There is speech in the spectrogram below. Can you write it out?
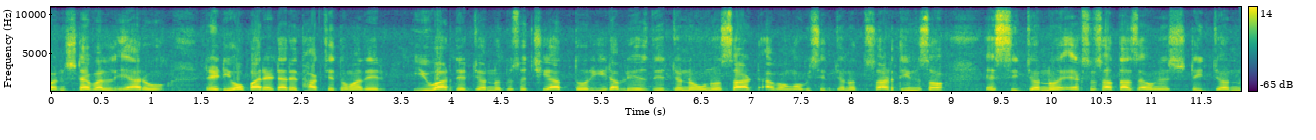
constable ARO radio অপারেটারে থাকছে তোমাদের ইউআরদের জন্য দুশো ছিয়াত্তর ইডাব্লিউএসদের জন্য উনষাট এবং ওবিসির জন্য সাড়ে তিনশো এসসির জন্য একশো সাতাশ এবং এসটির জন্য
